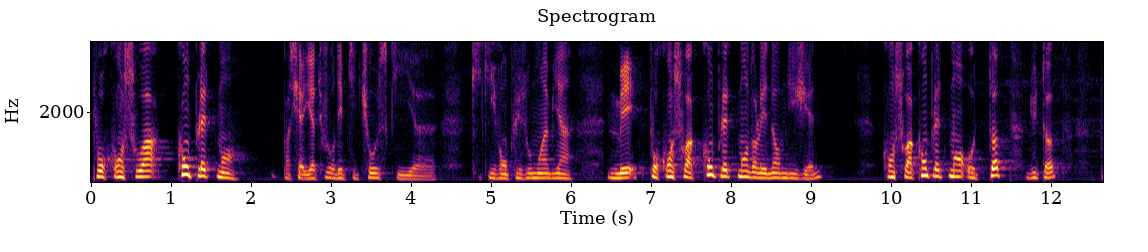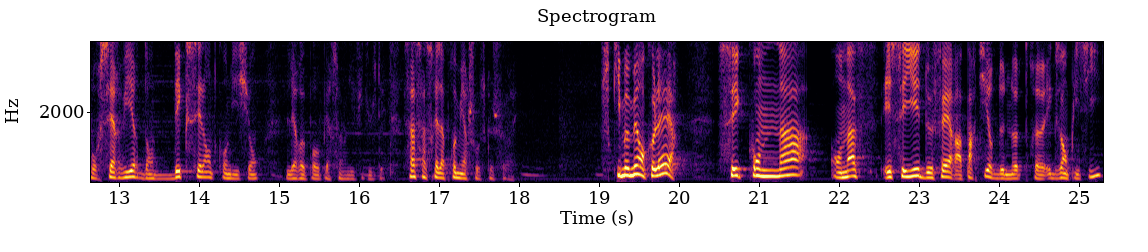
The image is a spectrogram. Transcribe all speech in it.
pour qu'on soit complètement, parce qu'il y, a toujours des petites choses euh, qui, qui, vont plus ou moins bien, mais pour qu'on soit complètement dans les normes d'hygiène, qu'on soit complètement au top du top pour servir dans d'excellentes conditions les repas aux personnes en difficulté. Ça, ça serait la première chose que je ferais. Ce qui me met en colère, c'est qu'on a, on a essayé de faire, à partir de notre exemple ici,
